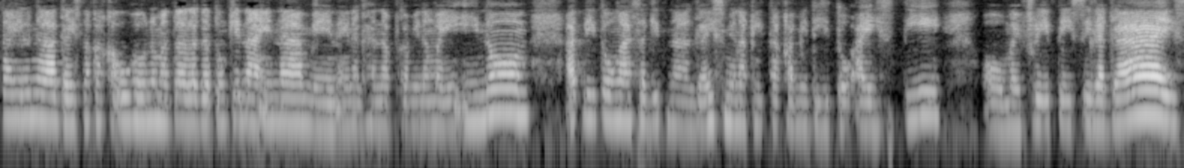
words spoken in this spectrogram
dahil nga guys, nakakauhaw naman talaga tong kinain namin, ay naghanap kami ng maiinom. At dito nga sa gitna guys, may nakita kami dito iced tea. Oh, may free taste sila guys.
